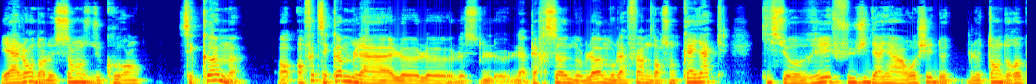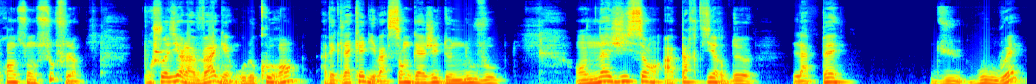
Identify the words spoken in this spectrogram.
et allant dans le sens du courant. C'est comme, en, fait, c'est comme la, personne, l'homme ou la femme dans son kayak qui se réfugie derrière un rocher le temps de reprendre son souffle pour choisir la vague ou le courant avec laquelle il va s'engager de nouveau. En agissant à partir de la paix du wu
